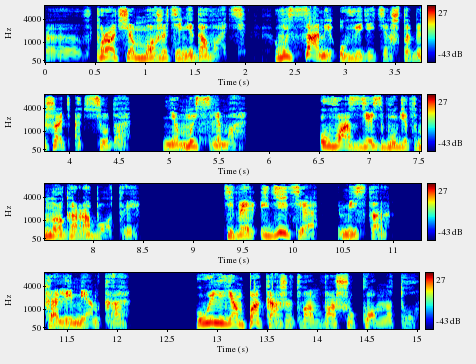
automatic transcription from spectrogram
Э, впрочем, можете не давать. Вы сами увидите, что бежать отсюда немыслимо. У вас здесь будет много работы. Теперь идите, мистер Калименко. Уильям покажет вам вашу комнату.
